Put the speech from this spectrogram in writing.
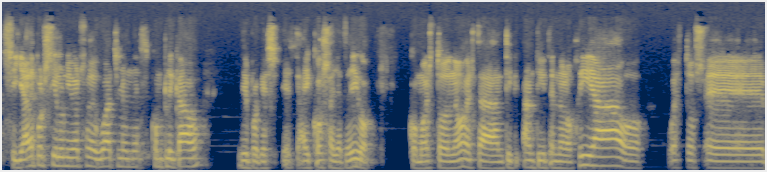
si ya de por sí el universo de Watchmen es complicado, porque hay cosas, ya te digo como esto, ¿no? Esta antitecnología o, estos, eh,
